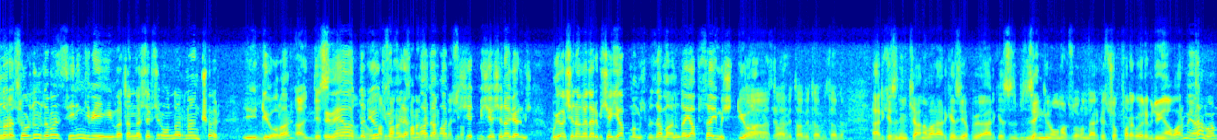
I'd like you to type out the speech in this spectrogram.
onlara sorduğum zaman senin gibi vatandaşlar için onlar nankör e, diyorlar. Ay, desinler Veyahut onlar. da diyor Onlar ki fana- mesela fanatik adam arkadaşlar. 60-70 yaşına gelmiş. Bu yaşına kadar bir şey yapmamış mı? Zamanında yapsaymış diyorlar Ha, mesela. Tabii tabii tabii tabii. Herkesin imkanı var, herkes yapıyor. Herkes zengin olmak zorunda. Herkes çok para. Öyle bir dünya var mı ya? Tamam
